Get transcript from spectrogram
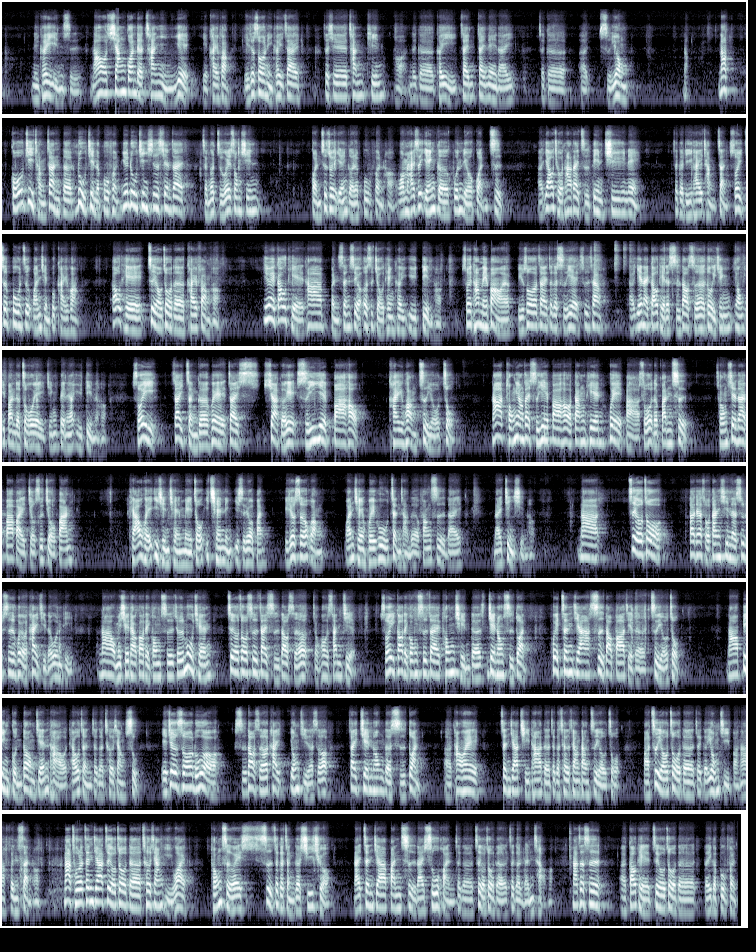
你可以饮食。然后相关的餐饮业也开放，也就是说你可以在。这些餐厅啊，那个可以在在内来这个呃使用。那那国际场站的入境的部分，因为入境是现在整个指挥中心管制最严格的部分哈，我们还是严格分流管制，呃，要求他在指定区域内这个离开场站，所以这部分是完全不开放。高铁自由座的开放哈。因为高铁它本身是有二十九天可以预定哈，所以它没办法。比如说在这个十月，事实上，呃，原来高铁的十到十二都已经用一般的座位已经被人家预定了哈，所以在整个会在下个月十一月八号开放自由座，那同样在十月八号当天会把所有的班次从现在八百九十九班调回疫情前每周一千零一十六班。也就是说，往完全恢复正常的方式来来进行哈。那自由座，大家所担心的是不是会有太挤的问题？那我们协调高铁公司，就是目前自由座是在十到十二，总共三节，所以高铁公司在通勤的建通时段会增加四到八节的自由座，然后并滚动检讨调整这个车厢数。也就是说，如果十到十二太拥挤的时候，在尖峰的时段，呃，它会增加其他的这个车厢当自由座，把自由座的这个拥挤把它分散哈。那除了增加自由座的车厢以外，同时为是这个整个需求来增加班次，来舒缓这个自由座的这个人潮哈。那这是呃高铁自由座的的一个部分。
